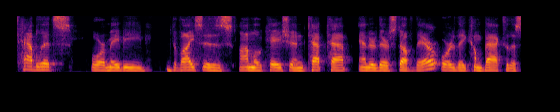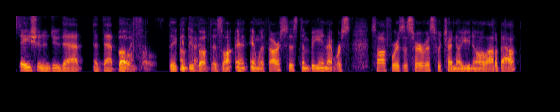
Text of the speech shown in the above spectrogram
tablets or maybe devices on location, tap tap, enter their stuff there, or do they come back to the station and do that at that point? Both. They can okay. do both as long and, and with our system being that we're software as a service, which I know you know a lot about,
